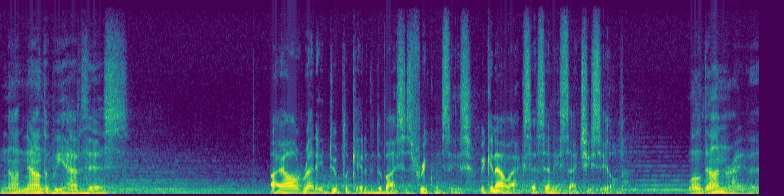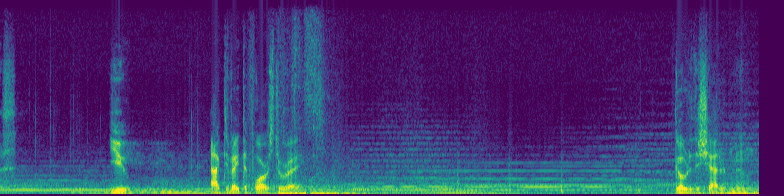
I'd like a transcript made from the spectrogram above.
Not now that we have this. I already duplicated the device's frequencies. We can now access any site she sealed. Well done, Rayvis. You, activate the forest array. Go to the Shattered Moon.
